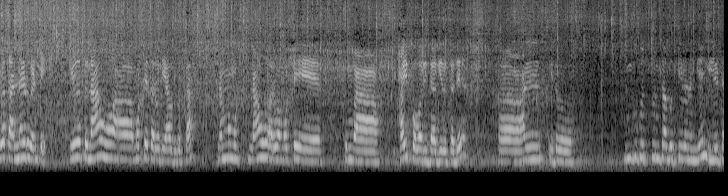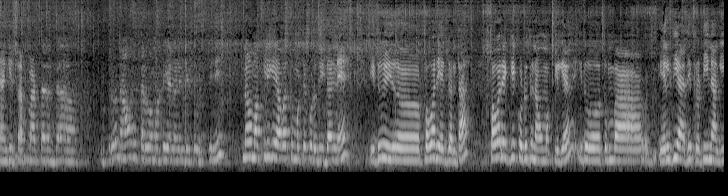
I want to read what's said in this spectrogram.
ಇವತ್ತು ಹನ್ನೆರಡು ಗಂಟೆ. ಇವತ್ತು ನಾವು ಮೊಟ್ಟೆ ತರೋದು ಯಾವುದು ಗೊತ್ತಾ? ನಮ್ಮ ಮೊಟ್ ನಾವು ಅರುವ ಮೊಟ್ಟೆ ತುಂಬ ಹೈ ಪವರ್ ಇದ್ದಾಗಿರುತ್ತದೆ. ಅನ್ ಇದು, ನಿಮಗೂ ಗೊತ್ತುಂಟ, ಗೊತ್ತಿಲ್ಲ ನನಗೆ ಇಲ್ಲಿ ಟ್ಯಾಂಕಿ ಸ್ಟಾಪ್ ಮಾಡ್ತಾರಂತ ಇದ್ರು. ನಾವು ತರುವ ಮೊಟ್ಟೆಯನ್ನು ನಿಮಗೆ ತೋರಿಸ್ತೀನಿ. ನಾವು ಮಕ್ಕಳಿಗೆ ಯಾವತ್ತು ಮೊಟ್ಟೆ ಕೊಡೋದು ಇದನ್ನೇ. ಇದು ಪವರ್ ಎಗ್ ಅಂತ. ಪವರ್ ಎಗ್ಗೆ ಕೊಡೋದು ನಾವು ಮಕ್ಕಳಿಗೆ. ಇದು ತುಂಬ ಆಗಿ ಪ್ರೋಟೀನ್ ಆಗಿ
